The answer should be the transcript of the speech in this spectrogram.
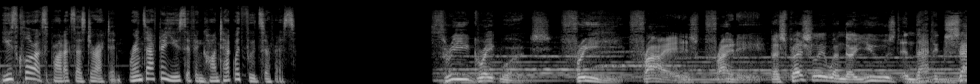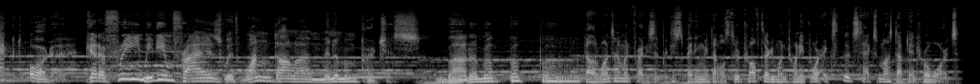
Use Clorox products as directed. Rinse after use if in contact with food surface. Three great words free fries Friday, especially when they're used in that exact order. Get a free medium fries with $1 minimum purchase. Ba-da-ba-ba-ba. Valid one time on Fridays at participating McDonald's through 12 31 24 excludes tax must opt into rewards.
